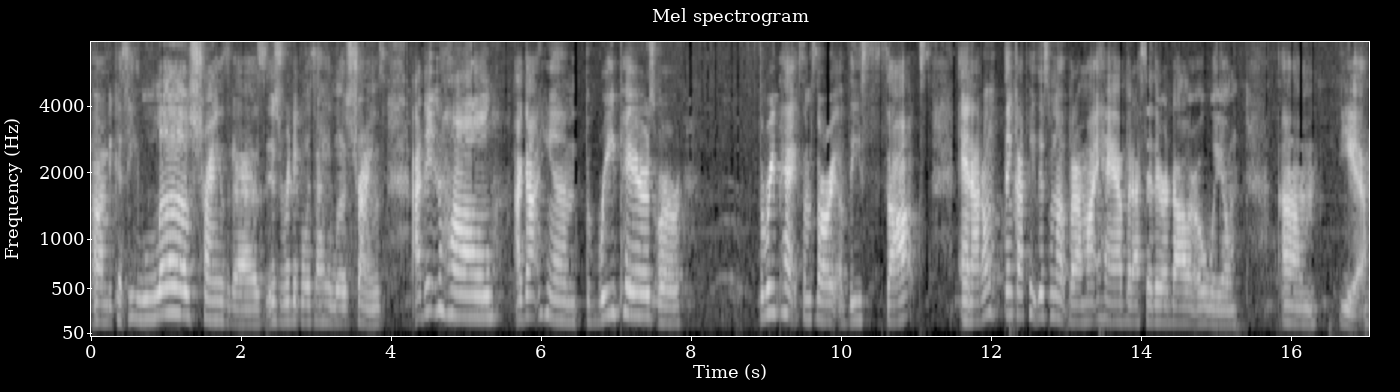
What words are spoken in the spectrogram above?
um, because he loves trains, guys. It's ridiculous how he loves trains. I didn't haul. I got him three pairs or three packs, I'm sorry, of these socks. And I don't think I picked this one up, but I might have. But I said they're a dollar. Oh, well. Um, yeah.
